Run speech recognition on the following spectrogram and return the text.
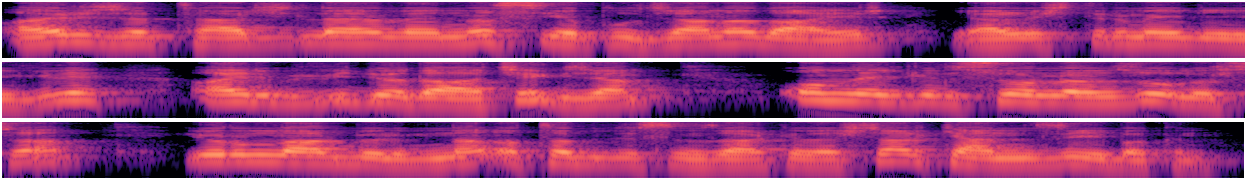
ayrıca tercihler ve nasıl yapılacağına dair yerleştirme ile ilgili ayrı bir video daha çekeceğim. Onunla ilgili sorularınız olursa yorumlar bölümünden atabilirsiniz arkadaşlar. Kendinize iyi bakın.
